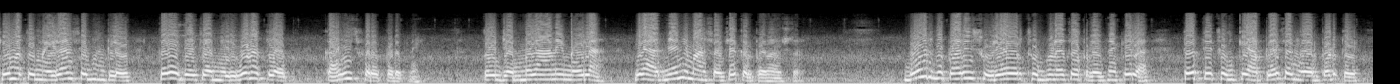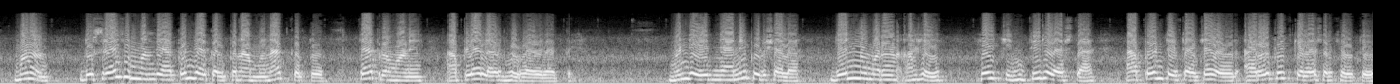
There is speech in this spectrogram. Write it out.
किंवा तो मेला असे म्हटले तरी त्याच्या निर्गुणत्वात काहीच फरक पडत नाही. तो जन्मला आणि मेला या अज्ञानी माणसाच्या कल्पना असतात. भर दुपारी सूर्यावर थुंकण्याचा प्रयत्न केला तर ती थुंकी आपल्याच अंगावर पडते. म्हणून दुसऱ्या संबंधी आपण ज्या कल्पना मनात करतो त्याप्रमाणे आपल्याला भोगावे लागते. म्हणजे ज्ञानी पुरुषाला जन्म मरण आहे हे चिंतिले असता आपण ते त्याच्यावर आरोपित केल्यासारखे होते.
